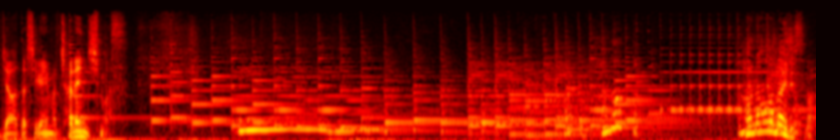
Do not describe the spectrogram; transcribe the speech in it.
じゃあ私が今チャレンジします。鼻はないですよ。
